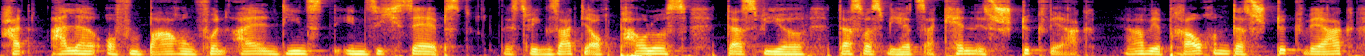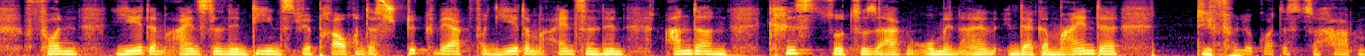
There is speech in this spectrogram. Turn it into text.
hat alle Offenbarung von allen Diensten in sich selbst. Deswegen sagt ja auch Paulus, dass wir das, was wir jetzt erkennen, ist Stückwerk. Ja, wir brauchen das Stückwerk von jedem einzelnen Dienst. Wir brauchen das Stückwerk von jedem einzelnen anderen Christ sozusagen, um in, ein, in der Gemeinde die Fülle Gottes zu haben,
